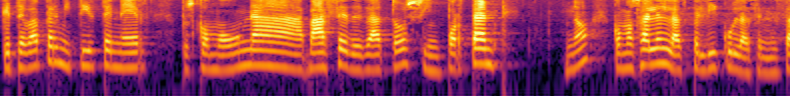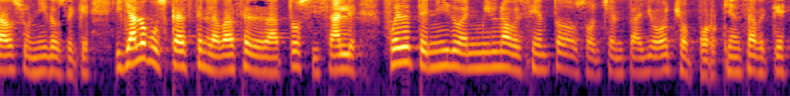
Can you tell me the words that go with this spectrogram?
que te va a permitir tener pues como una base de datos importante. ¿No? Como salen las películas en Estados Unidos de que, y ya lo buscaste en la base de datos y sale, fue detenido en 1988 por quién sabe qué,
